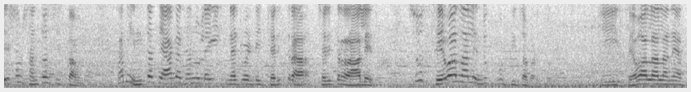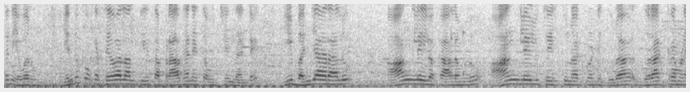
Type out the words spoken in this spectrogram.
దేశం సంతోషిస్తూ ఉంది. కానీ ఇంత త్యాగధనులైనటువంటి చరిత్ర చరిత్ర రాలేదు. సో సేవాలాలు ఎందుకు గుర్తించబడుతుంది ఈ సేవాలాల్ అనే అతను ఎవరు? ఎందుకు ఒక సేవాలాల్కి ఇంత ప్రాధాన్యత వచ్చిందంటే ఈ బంజారాలు ఆంగ్లేయుల కాలంలో ఆంగ్లేయులు చేస్తున్నటువంటి దురా దురాక్రమణ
